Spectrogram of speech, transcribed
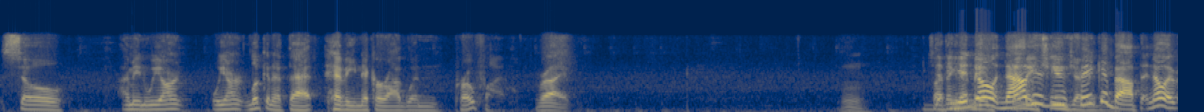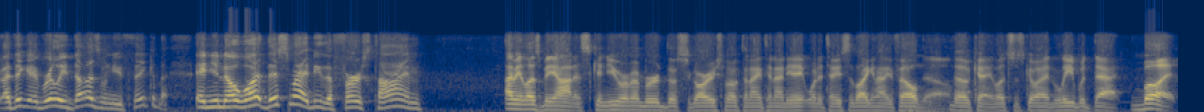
So, I mean, we aren't we aren't looking at that heavy Nicaraguan profile. Right. Hmm. So I think you that may- know, that now may that you think about that, no, I think it really does when you think about. And you know what? This might be the first time. I mean, let's be honest. Can you remember the cigar you smoked in 1998? What it tasted like and how you felt? No. Okay, let's just go ahead and lead with that. But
